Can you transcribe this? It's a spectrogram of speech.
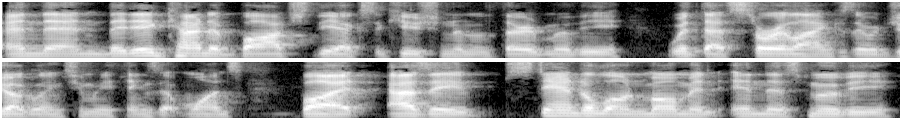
And then they did kind of botch the execution in the third movie with that storyline because they were juggling too many things at once. But as a standalone moment in this movie,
